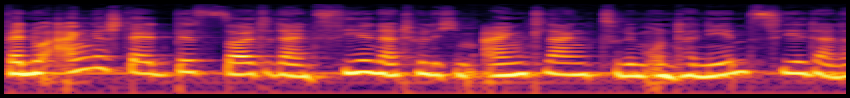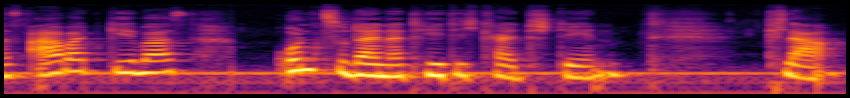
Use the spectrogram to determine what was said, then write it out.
Wenn du angestellt bist, sollte dein Ziel natürlich im Einklang zu dem Unternehmensziel deines Arbeitgebers und zu deiner Tätigkeit stehen. Klar,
